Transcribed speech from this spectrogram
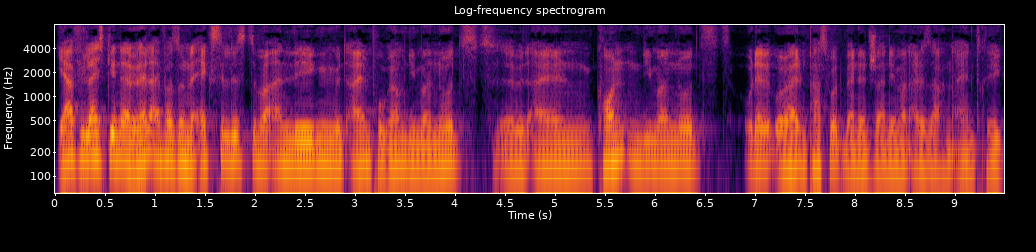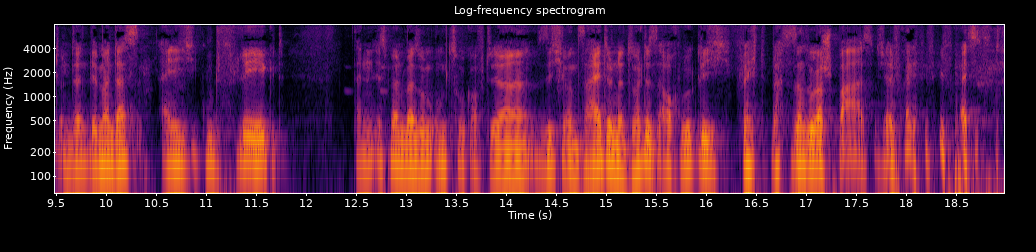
Ja, vielleicht generell einfach so eine Excel-Liste mal anlegen mit allen Programmen, die man nutzt, äh, mit allen Konten, die man nutzt oder, oder halt einen Passwortmanager, in dem man alle Sachen einträgt. Und dann, wenn man das eigentlich gut pflegt, dann ist man bei so einem Umzug auf der sicheren Seite und dann sollte es auch wirklich, vielleicht macht es dann sogar Spaß. Ich, ich weiß es nicht.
